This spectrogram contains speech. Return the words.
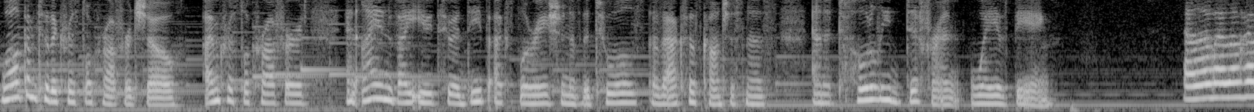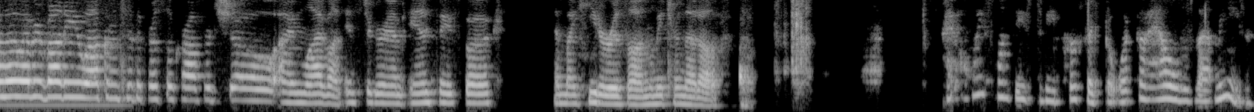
Welcome to the Christel Crawford Show. I'm Christel Crawford, and I invite you to a deep exploration of the tools of access consciousness and a totally different way of being. Hello, hello, hello, everybody. Welcome to the Christel Crawford Show. I'm live on Instagram and Facebook, and my heater is on. Let me turn that off. I always want these to be perfect, but what the hell does that mean?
